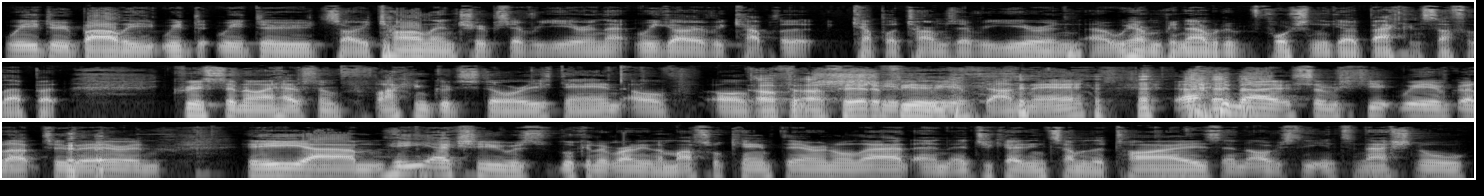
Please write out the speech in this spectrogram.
we do Bali, we d- we do sorry Thailand trips every year, and that we go every couple of couple of times every year, and uh, we haven't been able to fortunately go back and stuff like that, but. Chris and I have some fucking good stories, Dan, of of I've- some I've heard a shit we have done there. I know some shit we have got up to there, and he um, he actually was looking at running a muscle camp there and all that, and educating some of the Thais, and obviously international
